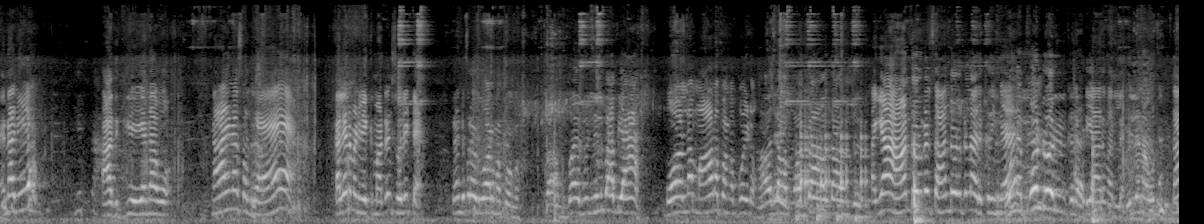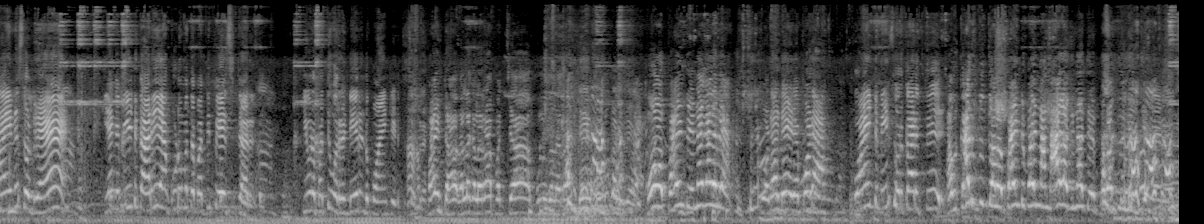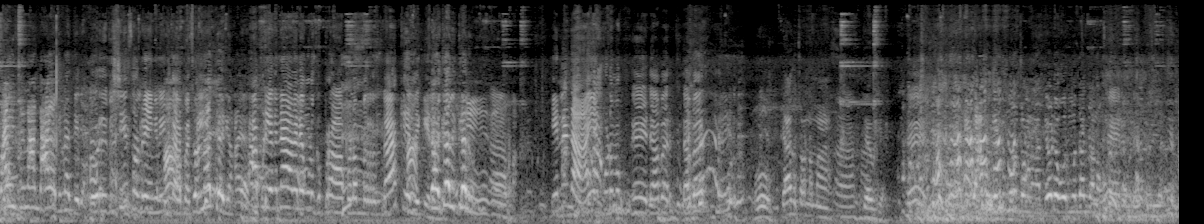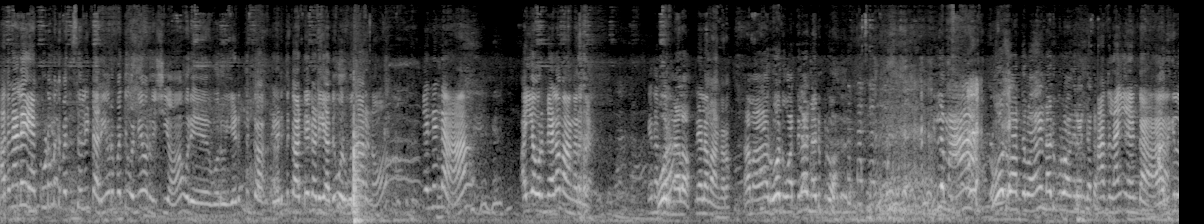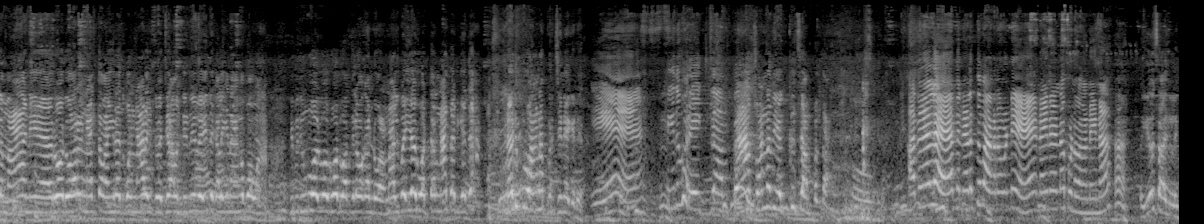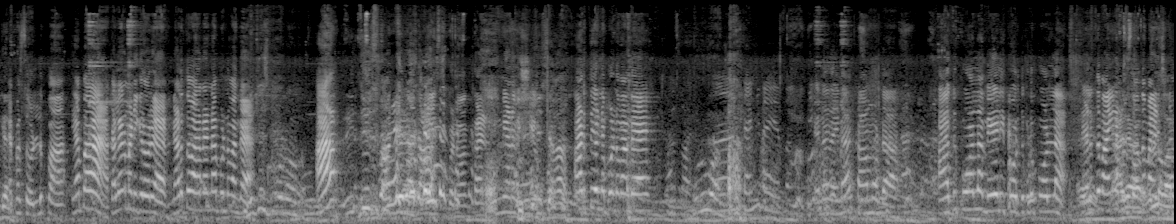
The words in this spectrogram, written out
என்னடி? அதுக்கு என்னவோ. நான் என்ன சொல்றேன்? கல்யாணம் பண்ணி வைக்க மாட்டேன்னு சொல்லிட்டேன். ரெண்டு பேரும் அப்படி ஓரமா போங்க. பாப்பியா? போனா மானப்பங்க போயிடும். ஐயா ஆண்டோர்கள் சான்றோர்கள்லாம் இருக்கிறீங்க. போன்றோர் இருக்கிறார். அப்படி யாரும் வரல. இல்ல நான் என்ன சொல்றேன்? எங்க வீட்டுக்காரரு என் குடும்பத்தை பத்தி பேசிட்டாரு. இவரை பத்தி ஒரு ரெண்டே ரெண்டு பாயிண்ட் எடுத்து சொல்றேன். பாயிண்டா வெள்ளை கலரா பச்சை புழு கலரா ஓ பாயிண்ட் என்ன கலரா போடா டேய், போடா. பாயிண்ட் மீன்ஸ் ஒரு கருத்து. அவர் கருத்து சொல்ல பாயிண்ட் பாயிண்ட் நான் நாயாக்கு என்ன தெரியும். பாயிண்ட் நான் நாயாக்கு என்ன தெரியும். ஒரு விஷயம் சொல்றேன் எங்க வீட்டுக்கார சொன்னா பத்தி. தெரியும் நாயாக்கு. அப்படி எதுனா அதுல உங்களுக்கு ப்ராப்ளம் இருந்தா கேள்வி கேளு, கேளு. என்னன்னா என் குடும்பம் டபர் டபர். ஓ கேட்க சொன்னமா சொன்னா சொன்னோம் அதனால என் குடும்பத்தை பத்தி சொல்லிட்டாரு. இவரை பத்தி ஒண்ணே ஒரு விஷயம் ஒரு ஒரு எடுத்துக்கா எடுத்துக்காட்டே கிடையாது ஒரு உதாரணம். என்னன்னா ஐயா ஒரு நிலம் வாங்குறேங்க? ஒரு நிலம். நிலம் வாங்குறோம். ஆமா ரோடு ஓரத்துல நடுப்புருவா. இல்லம்மா ரோடு ஓரத்துல வாங்க கேட்டேன். அதெல்லாம் ஏன்டா அதுக்கு இல்லம்மா நீ ரோடு ஓரம் நிலத்தை வாங்கிறது போல நாடகத்தை வச்சு அவன் திடீர்னு வெயித்த கலைக்கு எங்க போவான். இப்ப இன்னும் ஒரு ரோடு ஓரத்துல உட்காந்து வரான். நாலு பையன் ஓட்டல் நான் தடிக்காத நடுப்பு வாங்கினா பிரச்சனையே கிடையாது. இது ஒரு எக்ஸாம்பிள் நான் சொன்னது எக்கு சாம்பிள் தான். அதனால அந்த நிலத்தை வாங்கின உடனே நைனா என்ன பண்ணுவாங்க நைனா? ஆ, விவசாயிகளுக்கு எப்ப சொல்லுப்பா. ஏப்பா கல்யாணம் பண்ணிக்கிறவரு நிலத்தை வாங்கினா என்ன பண்ணுவாங்க? உண்மையான விஷயம். அடுத்து என்ன பண்ணுவாங்க? என்ன நைனா? காமௌண்டா அது போடலாம் வேலி போறது கூட போடலாம். நிலத்தை வாங்கி சொந்தமாயிடுச்சு?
